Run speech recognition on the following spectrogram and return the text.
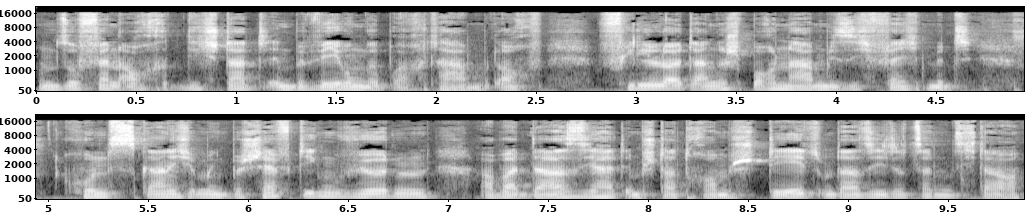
und insofern auch die Stadt in Bewegung gebracht haben und auch viele Leute angesprochen haben, die sich vielleicht mit Kunst gar nicht unbedingt beschäftigen würden, aber da sie halt im Stadtraum steht und da sie sozusagen sich da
